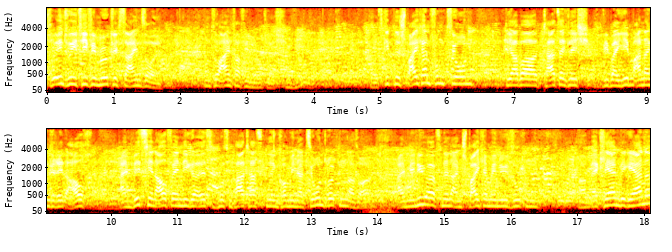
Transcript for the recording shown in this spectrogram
so intuitiv wie möglich sein soll und so einfach wie möglich. Es gibt eine Speichernfunktion, die aber tatsächlich wie bei jedem anderen Gerät auch ein bisschen aufwendiger ist. Ich muss ein paar Tasten in Kombination drücken, also ein Menü öffnen, ein Speichermenü suchen. Ähm, erklären wir gerne,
